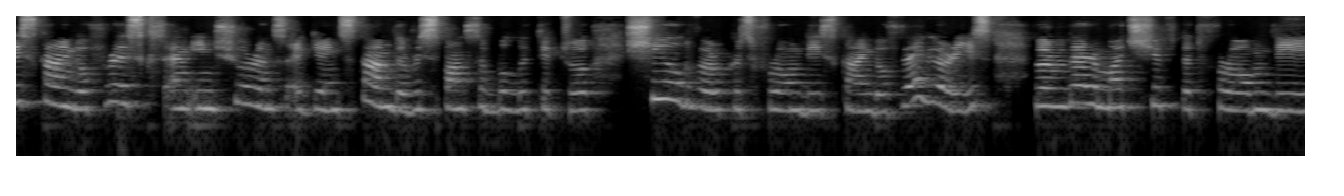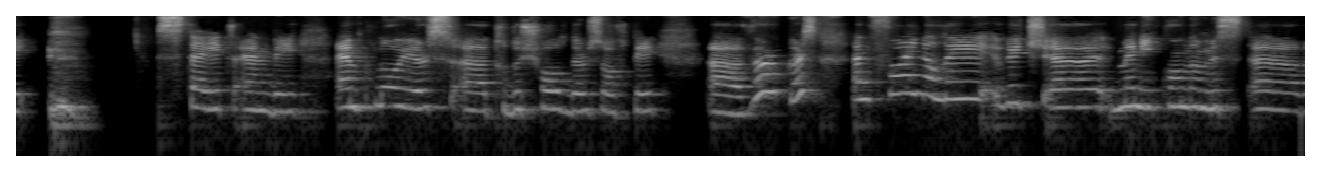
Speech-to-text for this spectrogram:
this kind of risks and insurance against them, the responsibility to shield workers from these kind of vagaries were very much shifted from the state and the employers uh, to the shoulders of the uh, workers. And finally, which uh, many economists uh,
